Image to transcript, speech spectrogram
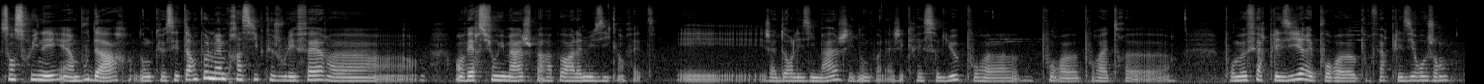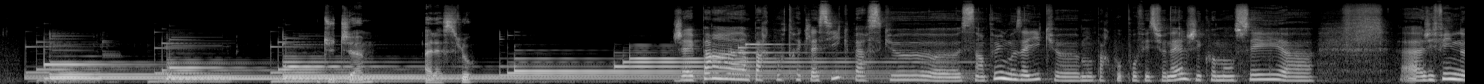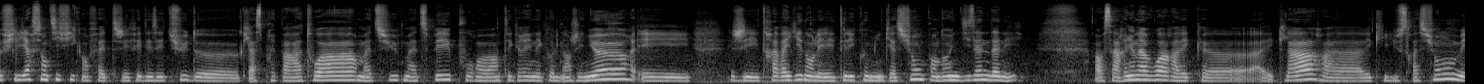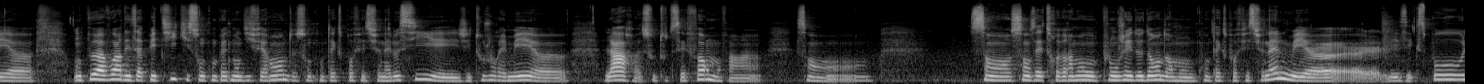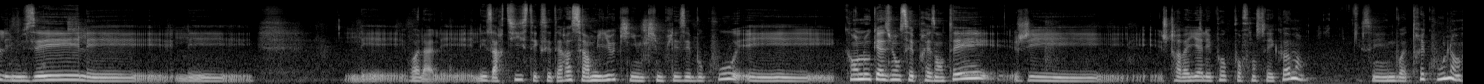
sans se ruiner un bout d'art. Donc c'était un peu le même principe que je voulais faire euh, en version image par rapport à la musique en fait. Et j'adore les images et donc voilà j'ai créé ce lieu pour euh, pour pour être pour me faire plaisir et pour pour faire plaisir aux gens du jam à la slow. J'avais pas un parcours très classique parce que euh, c'est un peu une mosaïque euh, mon parcours professionnel. J'ai commencé, euh, j'ai fait une filière scientifique en fait. J'ai fait des études classe préparatoire, maths sup, maths p pour intégrer une école d'ingénieur et j'ai travaillé dans les télécommunications pendant une dizaine d'années. Alors ça n'a rien à voir avec, euh, avec l'art, euh, avec l'illustration, mais euh, on peut avoir des appétits qui sont complètement différents de son contexte professionnel aussi. Et j'ai toujours aimé l'art sous toutes ses formes, enfin, sans, sans, sans, être vraiment plongé dedans dans mon contexte professionnel, mais les expos, les musées, les, les, les, voilà, les, artistes, etc. C'est un milieu qui, me plaisait beaucoup. Et quand l'occasion s'est présentée, je travaillais à l'époque pour France Télécom. C'est une boîte très cool.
